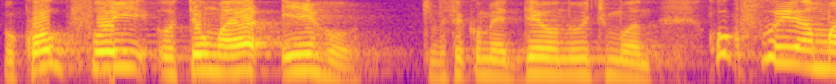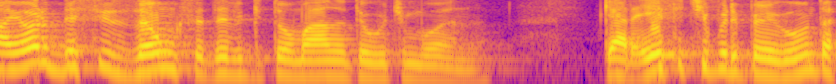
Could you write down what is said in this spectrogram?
O qual foi o teu maior erro que você cometeu no último ano? Qual foi a maior decisão que você teve que tomar no teu último ano? Cara, esse tipo de pergunta,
